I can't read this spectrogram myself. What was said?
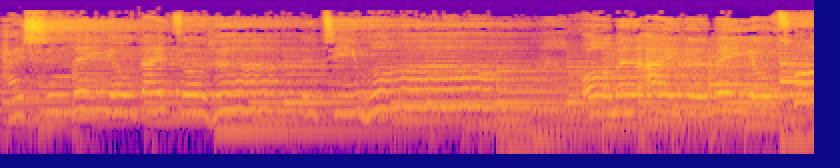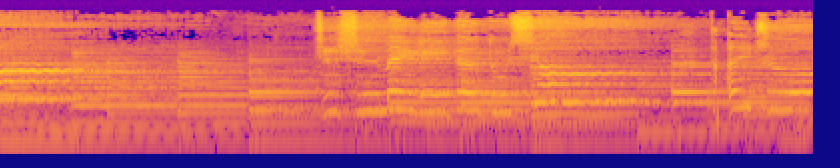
还是没有带走了寂寞。我们爱的没有错，只是美丽的独秀太折磨。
